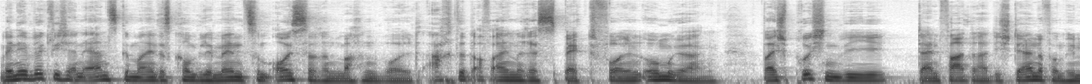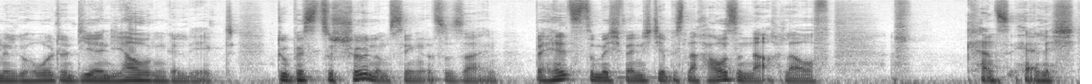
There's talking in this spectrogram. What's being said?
Wenn ihr wirklich ein ernst gemeintes Kompliment zum Äußeren machen wollt, achtet auf einen respektvollen Umgang. Bei Sprüchen wie Dein Vater hat die Sterne vom Himmel geholt und dir in die Augen gelegt. Du bist zu schön, um Single zu sein. Behältst du mich, wenn ich dir bis nach Hause nachlauf? Ganz ehrlich,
